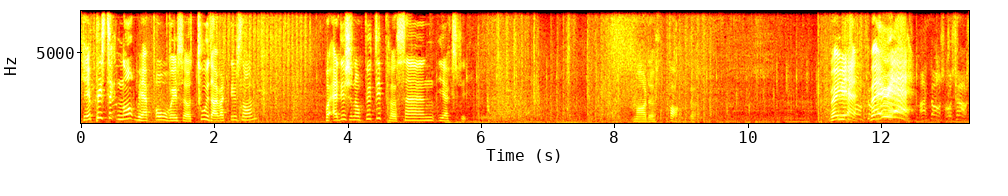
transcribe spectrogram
Here, please take note, we have always uh, two directives on for additional 50% EXP. Motherfucker. Where you at? Where you at? Attends, je recharge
